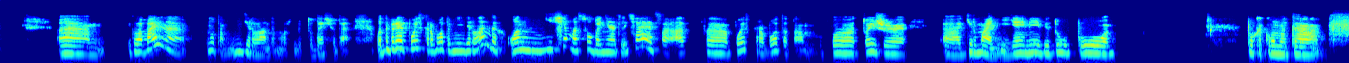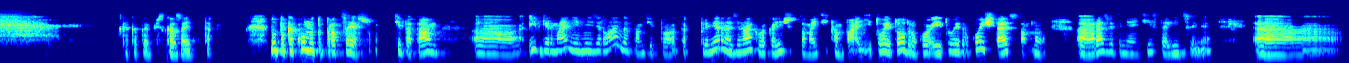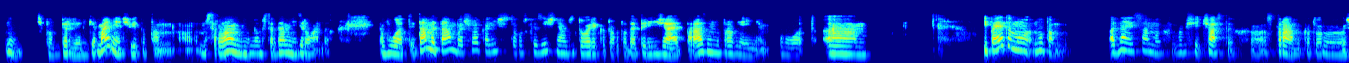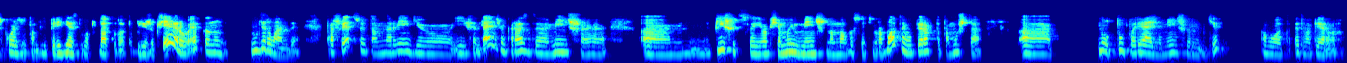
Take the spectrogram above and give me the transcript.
Э, глобально ну, там, Нидерланды, может быть, туда-сюда. Вот, например, поиск работы в Нидерландах, он ничем особо не отличается от э, поиска работы там в той же э, Германии. Я имею в виду по, по какому-то, как это сказать-то, ну, по какому-то процессу. Типа там Uh, и в Германии, и в Нидерландах там типа так, примерно одинаковое количество там IT-компаний. И то, и то, другое, и то, и другое считается там, ну, uh, развитыми IT-столицами. Э, ну, типа Берлин, Германия, очевидно, там Амстердам, Амстердам, в Нидерландах. Вот. И там, и там большое количество русскоязычной аудитории, которая туда переезжает по разным направлениям. Вот. Эм, и поэтому, ну, там, одна из самых вообще частых стран, которую используют там, для переезда вот туда куда-то ближе к северу, это, ну, Нидерланды. Про Швецию, там, Норвегию и Финляндию гораздо меньше э, пишется, и вообще мы меньше намного с этим работаем. Во-первых, потому что, э, ну, тупо реально меньше рынки, вот, это во-первых.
